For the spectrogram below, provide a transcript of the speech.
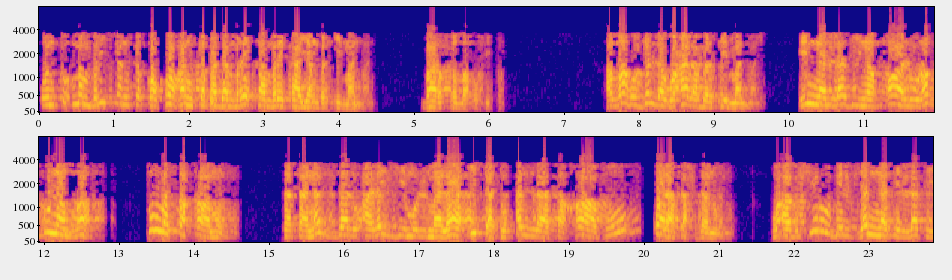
untuk memberikan kekokohan kepada mereka-mereka yang beriman. Barakallahu fikum. Allah Jalla wa Ala berfirman, "Innal ladzina qalu rabbuna Allah, thumma istaqamu تتنزل عليهم الملائكة ألا تخافوا ولا تحزنوا وأبشروا بالجنة التي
